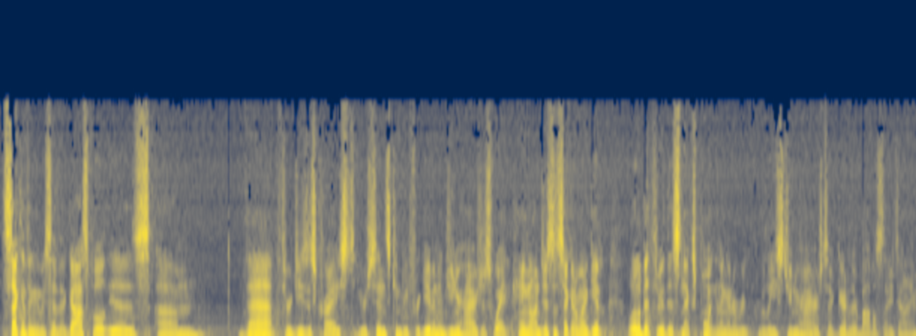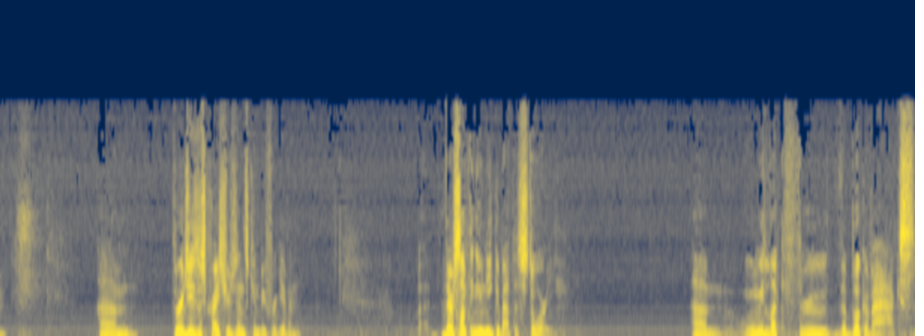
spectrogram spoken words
Second thing that we said, the gospel is um, that through Jesus Christ your sins can be forgiven. And junior hires, just wait, hang on just a second. I want to get a little bit through this next point, and then I'm going to re- release junior hires to go to their Bible study time. Um, through Jesus Christ your sins can be forgiven. There's something unique about this story. Um, when we look through the book of Acts,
